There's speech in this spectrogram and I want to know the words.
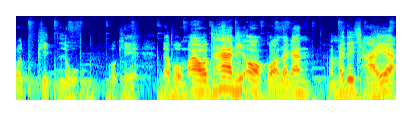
กดผิดลูปโอเค เดี๋ยวผมเอาท่านี้ออกก่อนแล้วกัน มันไม่ได้ใช้อะ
